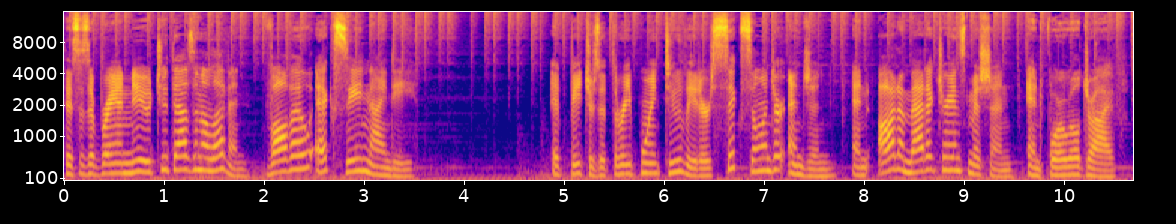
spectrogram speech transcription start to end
This is a brand new 2011 Volvo XC90. It features a 3.2 liter six cylinder engine, an automatic transmission, and four wheel drive.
